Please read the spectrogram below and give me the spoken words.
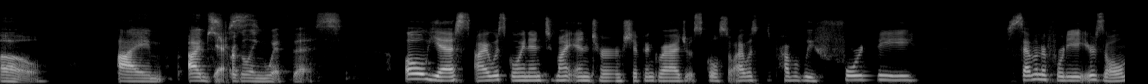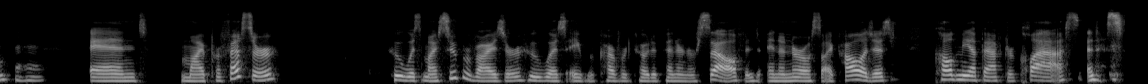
oh, I'm, I'm Yes. struggling with this? Oh, yes. I was going into my internship in graduate school. So I was probably 47 or 48 years old. And my professor, who was my supervisor, who was a recovered codependent herself and, and a neuropsychologist, called me up after class. And it's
